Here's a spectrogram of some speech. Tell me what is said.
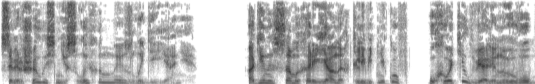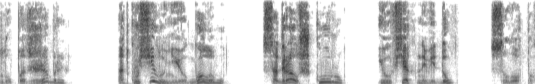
совершилось неслыханное злодеяние. Один из самых рьяных клеветников ухватил вяленую воблу под жабры, откусил у нее голову, содрал шкуру и у всех на виду слопал.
